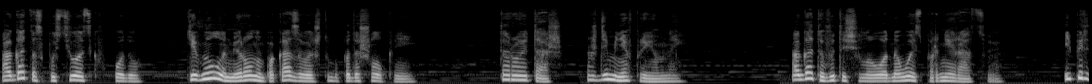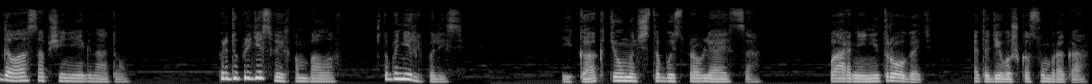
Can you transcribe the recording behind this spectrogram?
Агата спустилась к входу. Кивнула Мирону, показывая, чтобы подошел к ней. «Второй этаж. Жди меня в приемной». Агата вытащила у одного из парней рацию и передала сообщение Игнату. «Предупреди своих амбалов, чтобы не рыпались». «И как Тёмыч с тобой справляется?» «Парни, не трогать! Это девушка Сумрака».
